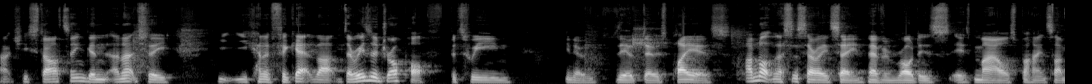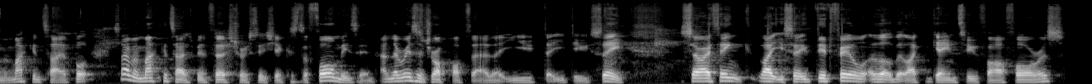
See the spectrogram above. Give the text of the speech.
actually starting, and and actually you, you kind of forget that there is a drop off between you know the, those players. I'm not necessarily saying Bevan Rodd is is miles behind Simon McIntyre, but Simon McIntyre has been first choice this year because the form he's in, and there is a drop off there that you that you do see. So I think, like you say, it did feel a little bit like a game too far for us,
